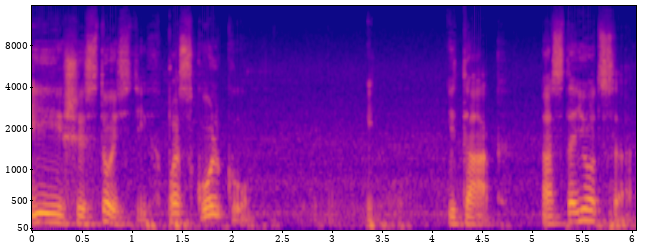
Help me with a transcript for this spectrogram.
И шестой стих. Поскольку, и так остается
